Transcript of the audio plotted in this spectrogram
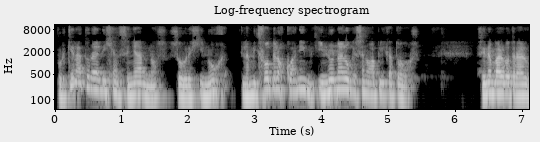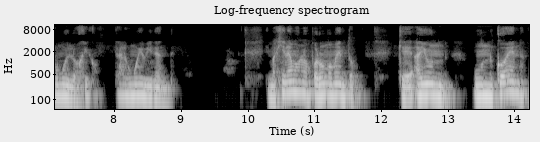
¿Por qué la Torah elige enseñarnos sobre Jinuj en la mitzvot de los Kohanim y no en algo que se nos aplica a todos? Sin embargo, trae algo muy lógico, trae algo muy evidente. Imaginémonos por un momento que hay un, un Cohen,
